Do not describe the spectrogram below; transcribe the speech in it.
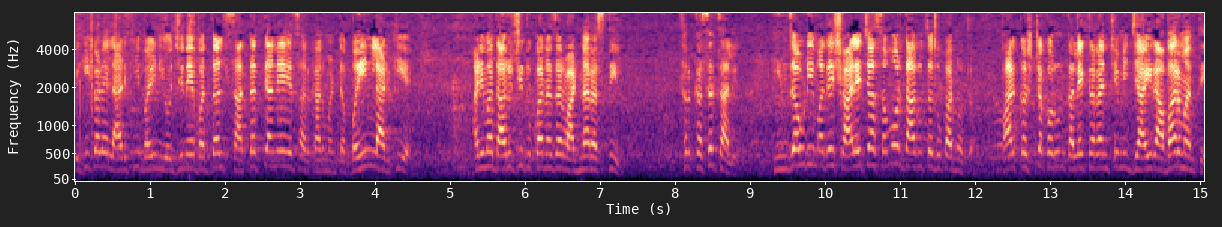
एकीकडे लाडकी बहीण योजनेबद्दल सातत्याने हे सरकार म्हणतं बहीण लाडकी आहे. आणि मग दारूची दुकानं जर वाढणार असतील तर कसं चालेल? हिंजवडीमध्ये शाळेच्या समोर दारूचं दुकान होतं. फार कष्ट करून कलेक्टरांचे मी जाहीर आभार मानते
